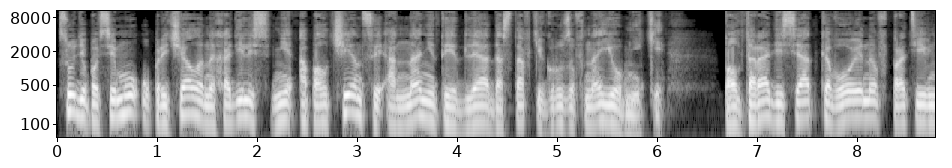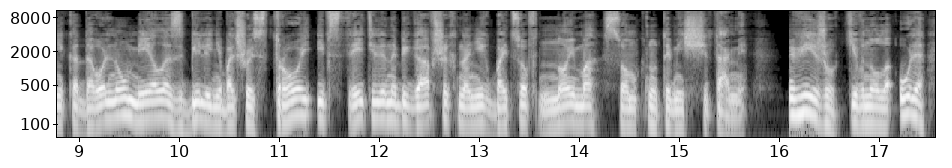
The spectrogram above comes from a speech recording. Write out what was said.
Судя по всему, у причала находились не ополченцы, а нанятые для доставки грузов наемники. Полтора десятка воинов противника довольно умело сбили небольшой строй и встретили набегавших на них бойцов Нойма сомкнутыми щитами. «Вижу», — кивнула Уля, —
